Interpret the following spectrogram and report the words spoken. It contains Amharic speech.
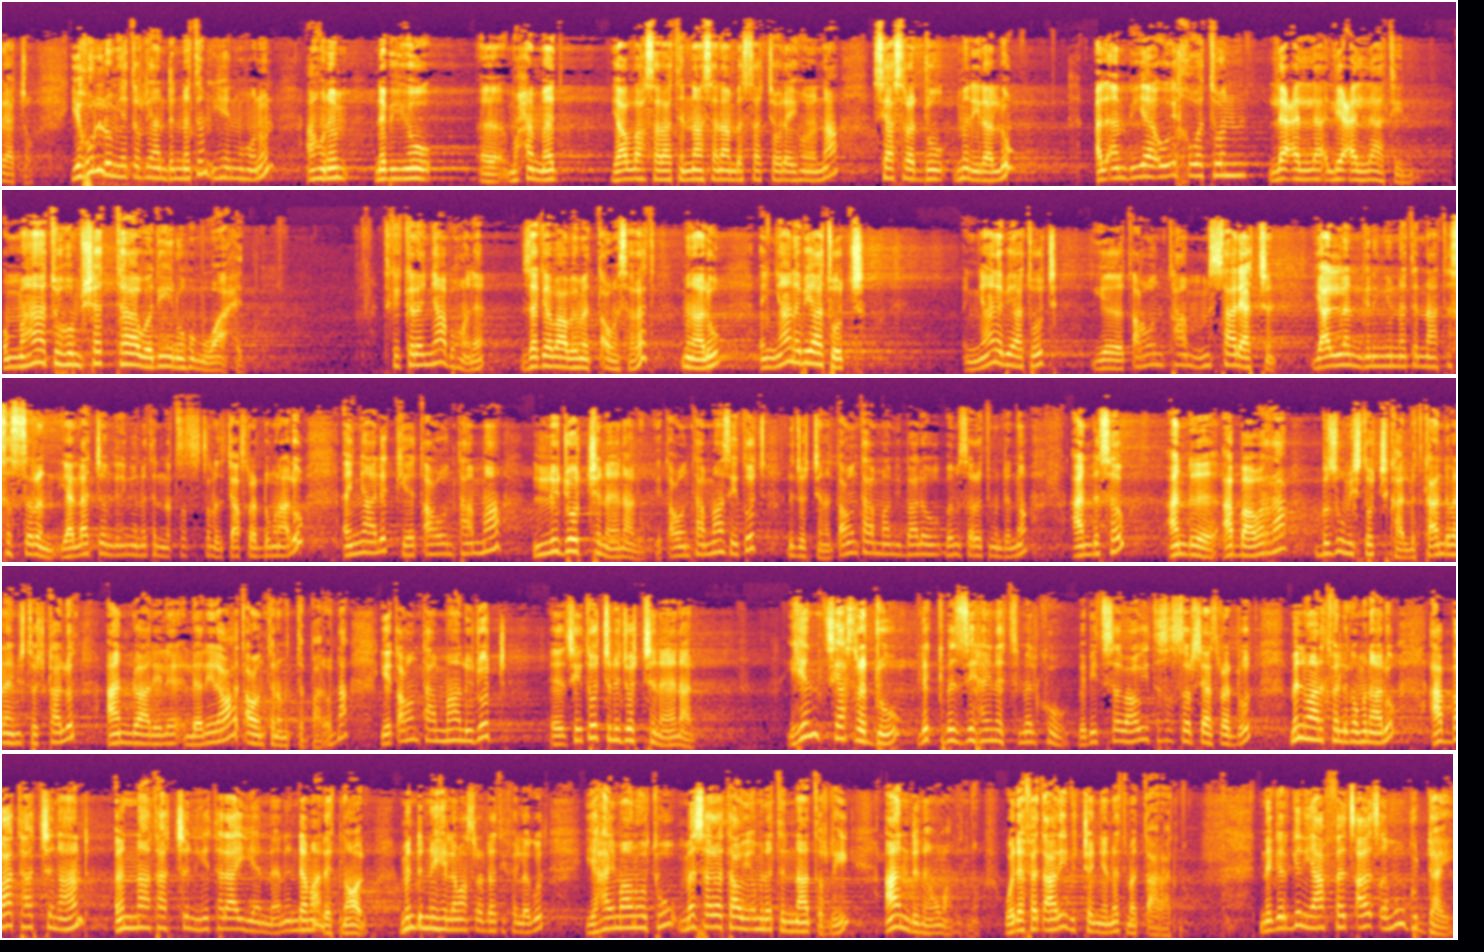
ጥሪያቸው የሁሉም የጥሪ አንድነትም ይህን መሆኑን አሁንም ነቢዩ ሙሐመድ የአላህ ሰላትና ሰላም በሳቸው ላይ ይሁንና ሲያስረዱ ምን ይላሉ الأنبياء إخوة لعلات أمهاتهم شتى ودينهم واحد ትክክለኛ በሆነ ዘገባ በመጣው መሰረት ምን አሉ እኛ ነቢያቶች እኛ ነቢያቶች የጣውንታ ምሳሌያችን ያለን ግንኙነትና ትስስርን ያላቸውን ግንኙነትና ትስስርን ሲያስረዱ ምን አሉ? እኛ ልክ የጣውንታማ ልጆች አሉ። የጣውንታማ ሴቶች ልጆች ነን። ጣውንታማ የሚባለው በመሰረቱ ምንድን ነው አንድ ሰው አንድ አባወራ ብዙ ሚስቶች ካሉት ከአንድ በላይ ሚስቶች ካሉት አንዷ ለሌላዋ ጣውንት ነው የምትባለው። እና የጣውንታማ ልጆች ሴቶች ልጆች አሉ ይህን ሲያስረዱ ልክ በዚህ አይነት መልኩ በቤተሰባዊ ትስስር ሲያስረዱት ምን ማለት ፈልገው? ምን አሉ? አባታችን አንድ እናታችን የተለያየነን እንደማለት ነው አሉ። ምንድን ይሄን ለማስረዳት የፈለጉት? የሃይማኖቱ መሰረታዊ እምነትና ጥሪ አንድ ነው ማለት ነው። ወደ ፈጣሪ ብቸኝነት መጣራት ነው። ነገር ግን ያፈጻጸሙ ጉዳይ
